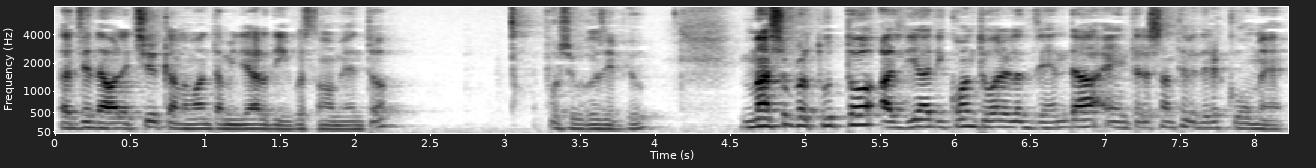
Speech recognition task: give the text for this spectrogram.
l'azienda vale circa 90 miliardi in questo momento, forse qualcosa in più, ma soprattutto al di là di quanto vale l'azienda è interessante vedere come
